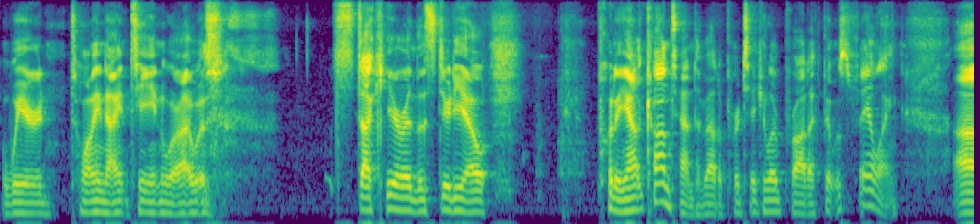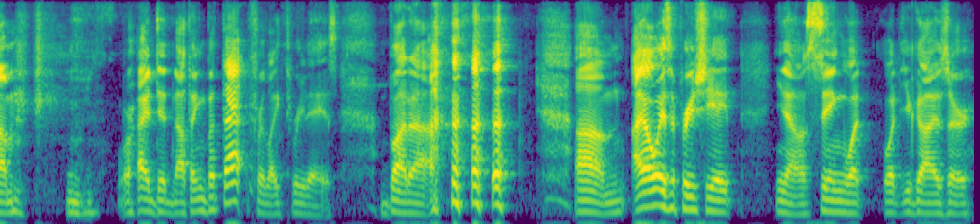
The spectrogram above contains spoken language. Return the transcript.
weird 2019 where i was stuck here in the studio putting out content about a particular product that was failing. Um, mm-hmm. Where I did nothing but that for like three days. But uh, um, I always appreciate, you know, seeing what, what you guys are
